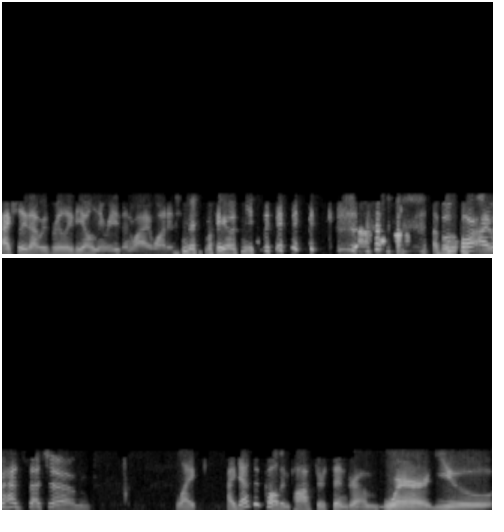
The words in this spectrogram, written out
actually, that was really the only reason why I wanted to make my own music. Before I had such a um, like I guess it's called imposter syndrome where you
